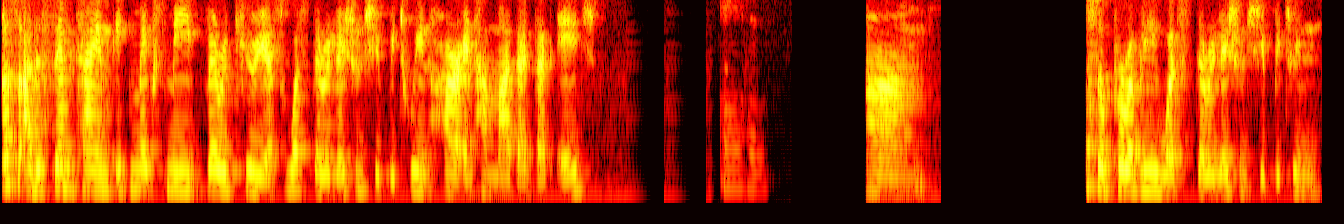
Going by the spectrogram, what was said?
Also, at the same time, it makes me very curious. What's the relationship between her and her mother at that age? Mm-hmm. Um also probably what's the relationship between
